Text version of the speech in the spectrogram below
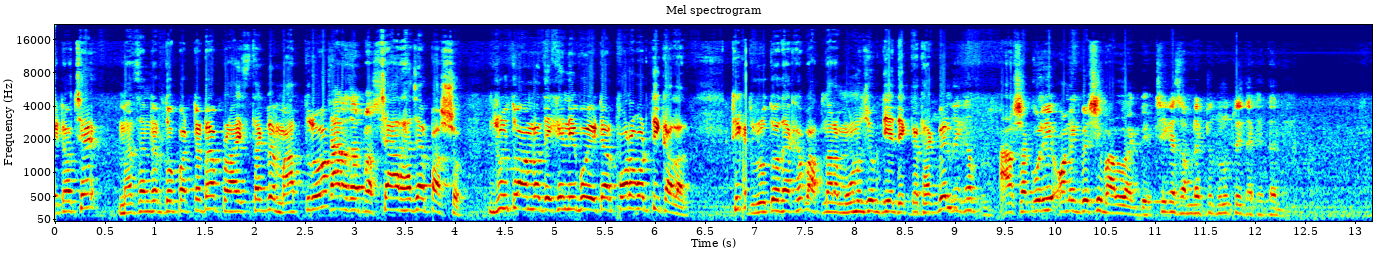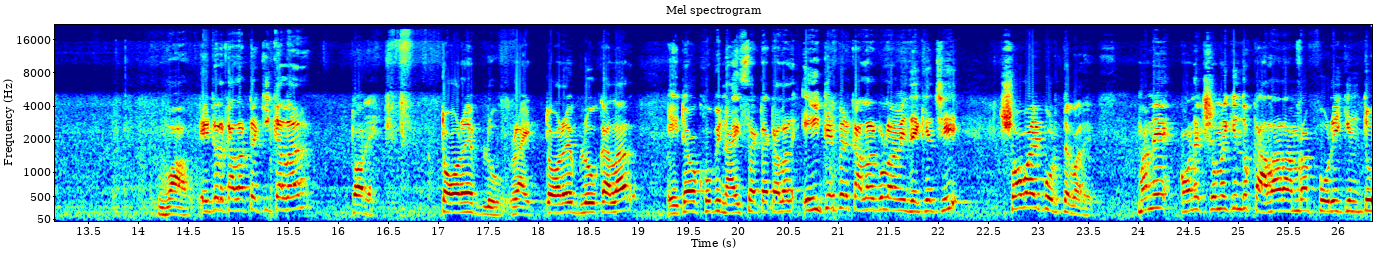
এটা হচ্ছে ম্যাজেন্ডার দোপাট্টাটা। প্রাইস থাকবে মাত্র চার হাজার পাঁচশো। দ্রুত আমরা দেখে নিব এটার পরবর্তী কালার ঠিক দ্রুত দেখাবো আপনারা মনোযোগ দিয়ে দেখতে থাকবেন। আশা করি অনেক বেশি ভালো লাগবে। ঠিক আছে আমরা একটু দ্রুতই দেখাই তাহলে। ওয়াও এটার কালারটা কি colour? Tory. Tory blue right tory blue colour. এইটাও খুবই নাইস একটা কালার। এই টাইপের কালারগুলো আমি দেখেছি সবাই পড়তে পারে। মানে অনেক সময় কিন্তু কালার আমরা পড়ি কিন্তু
